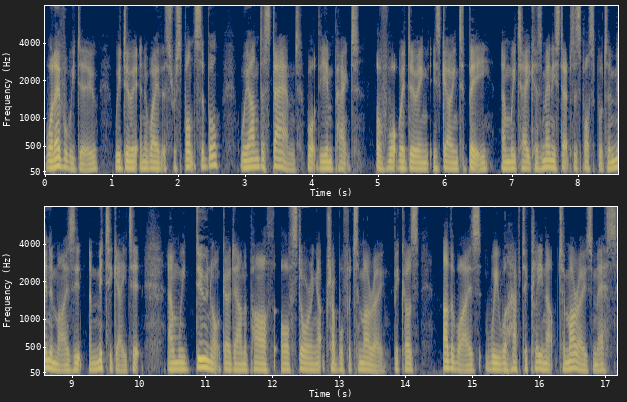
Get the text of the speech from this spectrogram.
whatever we do, we do it in a way that's responsible. We understand what the impact of what we're doing is going to be, and we take as many steps as possible to minimize it and mitigate it. And we do not go down the path of storing up trouble for tomorrow because Otherwise, we will have to clean up tomorrow's mess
